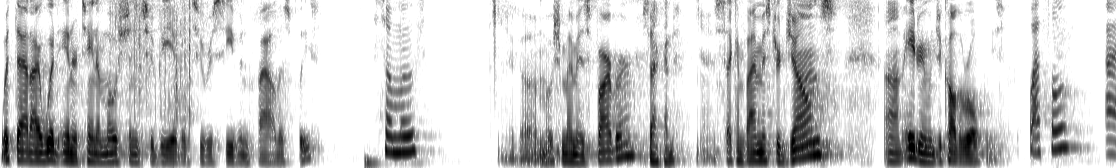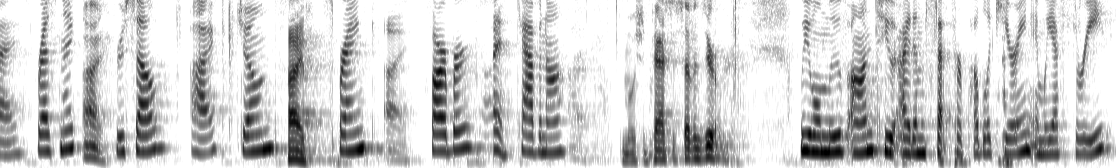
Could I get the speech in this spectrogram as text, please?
With that, I would entertain a motion to be able to receive and file this, please. So moved. I have a motion by Ms. Farber, Second. a second by Mr. Jones. Um, Adrienne, would you call the roll, please? Wethal, Aye. Resnick. Aye. Roussell. Aye. Jones. Aye. Sprank. Aye. Farber. Aye. Cavanagh. Motion passes seven zero. We will move on to items set for public hearing, and we have three.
